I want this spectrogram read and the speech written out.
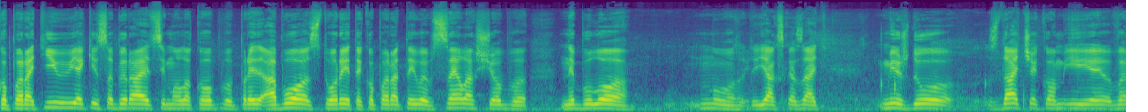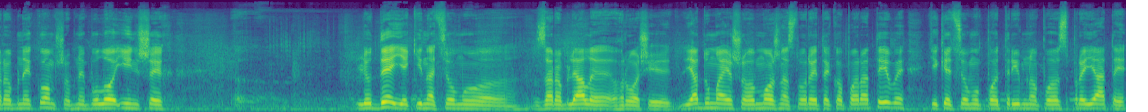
кооперативів, які збирають ці молоко, або створити кооперативи в селах, щоб не було, ну як сказати, між здатчиком і виробником, щоб не було інших людей, які на цьому заробляли гроші. Я думаю, що можна створити кооперативи, тільки цьому потрібно посприяти,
